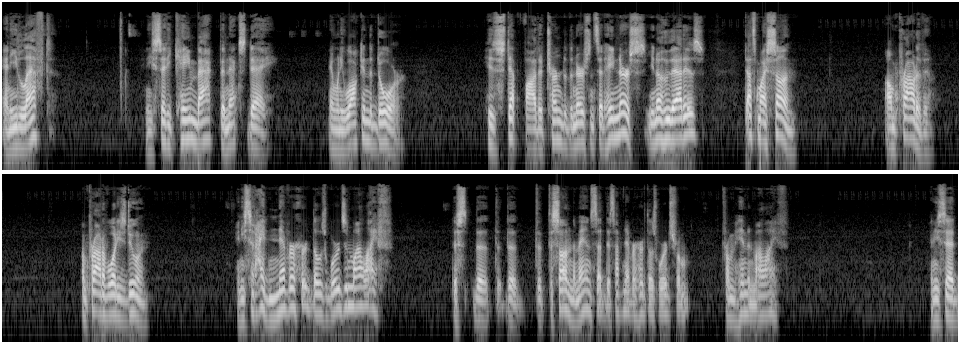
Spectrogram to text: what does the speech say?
And he left, and he said he came back the next day. And when he walked in the door, his stepfather turned to the nurse and said, Hey, nurse, you know who that is? That's my son. I'm proud of him. I'm proud of what he's doing. And he said, I had never heard those words in my life. The, the, the, the, the son, the man said this. I've never heard those words from, from him in my life. And he said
